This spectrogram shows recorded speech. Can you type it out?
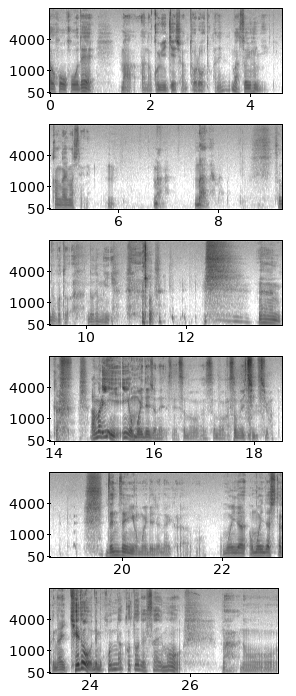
う方法でまああのコミュニケーション取ろうとかねまあそういうふうに考えましたよね。うん、まあまあまあまあそんなことはどうでもいい。なんかあんまりいいいい思い出じゃないですね。そのそのその一日は。全然いい思い出じゃないから思い出思い出したくないけどでもこんなことでさえもまああの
